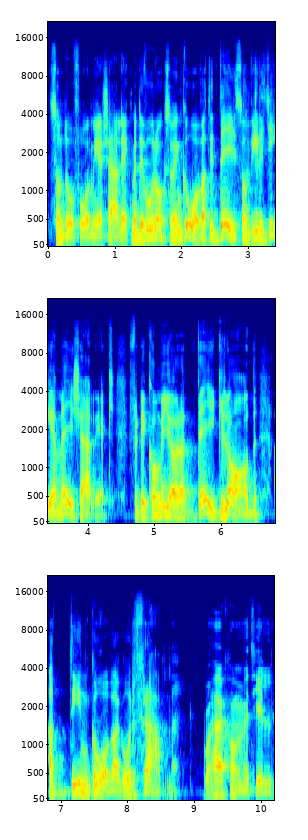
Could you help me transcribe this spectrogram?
som då får mer kärlek. Men det vore också en gåva till dig som vill ge mig kärlek. För det kommer göra dig glad att din gåva går fram. Och här kommer vi till,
